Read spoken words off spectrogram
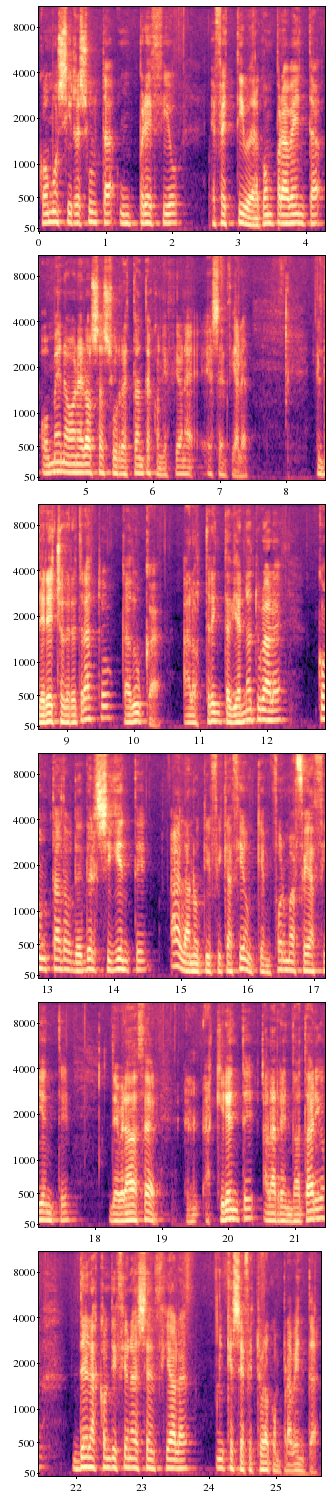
como si resulta un precio efectivo de la compra-venta o menos onerosas sus restantes condiciones esenciales. El derecho de retracto caduca a los 30 días naturales contados desde el siguiente a la notificación que en forma fehaciente deberá hacer el adquirente al arrendatario de las condiciones esenciales en que se efectúa la compraventa,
